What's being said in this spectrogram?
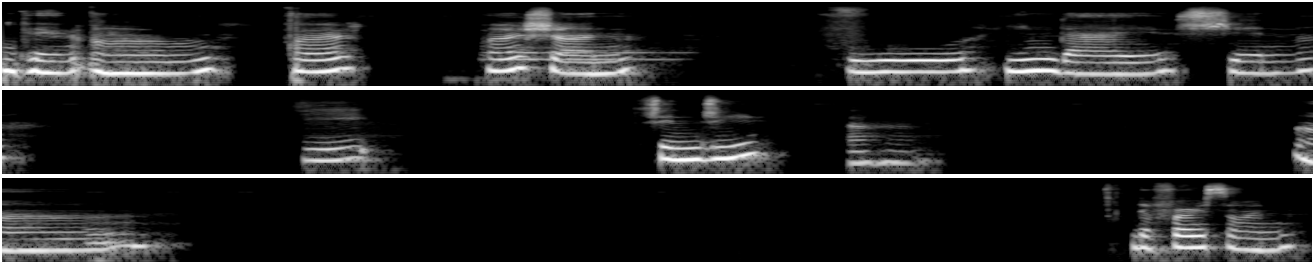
Okay, um, 爬爬山不应该先急，先急。嗯哼， Um, the first one.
